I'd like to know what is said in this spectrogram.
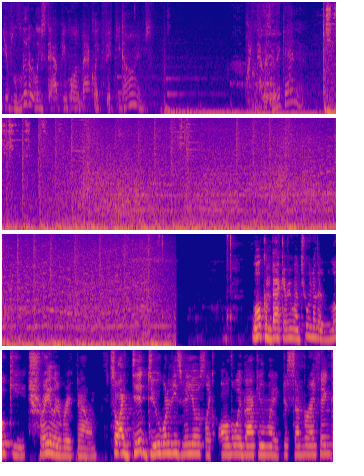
You've literally stabbed people in the back like 50 times. Why never do it again? Welcome back, everyone, to another Loki trailer breakdown. So I did do one of these videos like all the way back in like December, I think.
